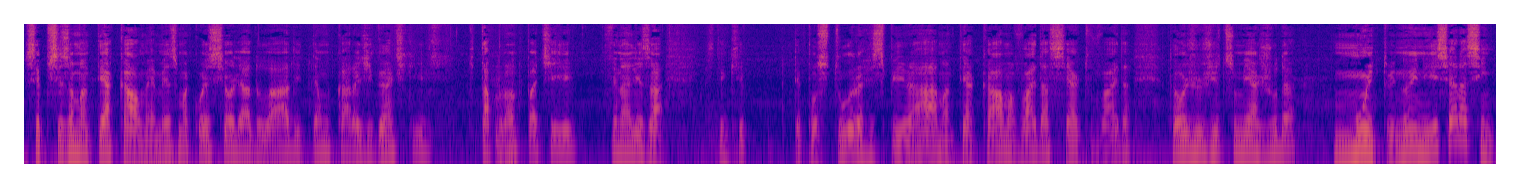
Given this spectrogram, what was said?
você precisa manter a calma. É a mesma coisa se olhar do lado e ter um cara gigante que, que tá pronto para te finalizar. Você tem que ter postura, respirar, manter a calma, vai dar certo, vai dar. Então o jiu-jitsu me ajuda muito. E no início era assim:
